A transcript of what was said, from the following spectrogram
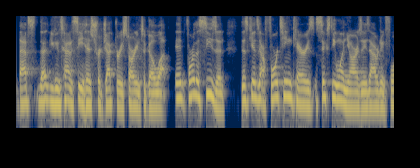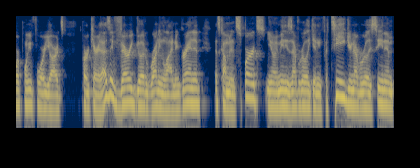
that's that you can kind of see his trajectory starting to go up. For the season, this kid's got 14 carries, 61 yards, and he's averaging 4.4 yards per carry. That is a very good running line. And granted, it's coming in spurts. You know, I mean, he's never really getting fatigued. You're never really seeing him,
